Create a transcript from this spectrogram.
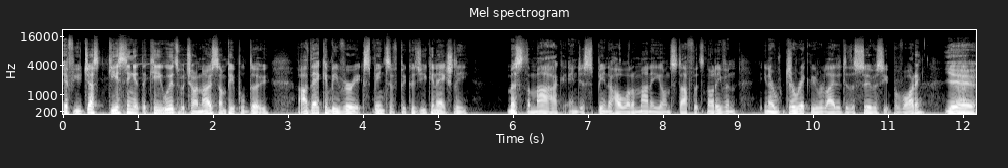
if you're just guessing at the keywords, which I know some people do, uh, that can be very expensive because you can actually miss the mark and just spend a whole lot of money on stuff that's not even you know directly related to the service you're providing. Yeah,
